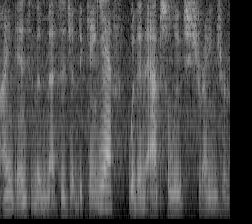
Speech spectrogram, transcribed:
I'm into the message of the kingdom Yes. with an absolute stranger.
